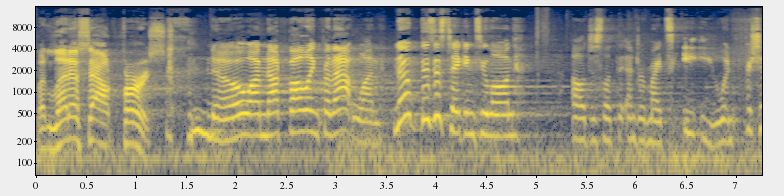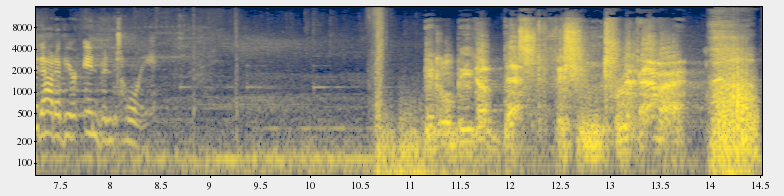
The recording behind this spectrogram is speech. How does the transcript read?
but let us out first. No, I'm not falling for that one. Nope, this is taking too long. I'll just let the Endermites eat you and fish it out of your inventory. It'll be the best fishing trip ever.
